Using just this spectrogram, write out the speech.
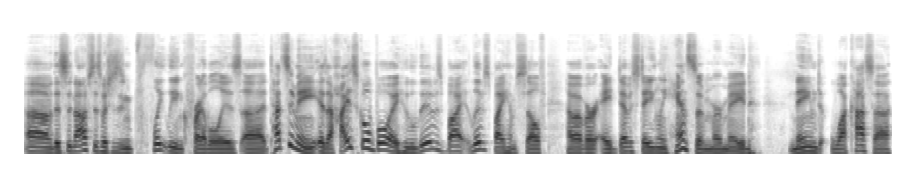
Um, the synopsis, which is completely incredible, is uh, Tatsumi is a high school boy who lives by lives by himself. However, a devastatingly handsome mermaid named Wakasa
